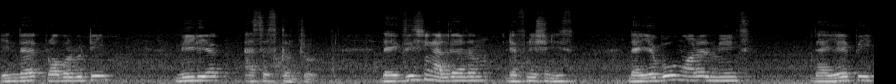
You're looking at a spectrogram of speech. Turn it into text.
in the probability media access control. The existing algorithm definition is the above model means the AP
